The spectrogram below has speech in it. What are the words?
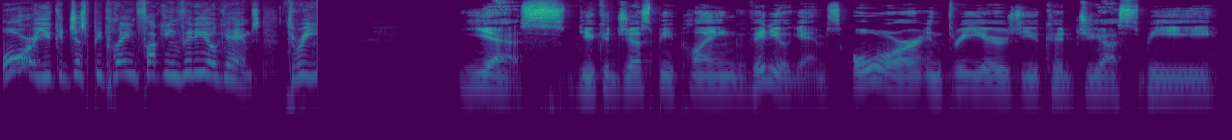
or you could just be playing fucking video games. 3 Yes, you could just be playing video games or in 3 years you could just be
